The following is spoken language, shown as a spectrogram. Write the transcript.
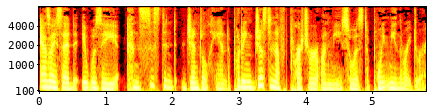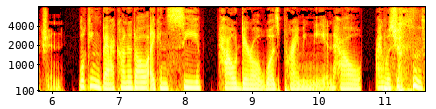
As I said, it was a consistent, gentle hand, putting just enough pressure on me so as to point me in the right direction. Looking back on it all, I can see how Daryl was priming me and how I was just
